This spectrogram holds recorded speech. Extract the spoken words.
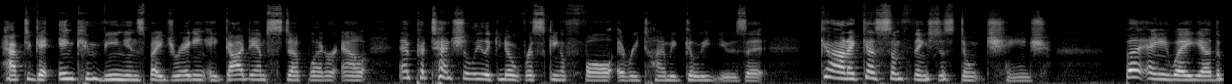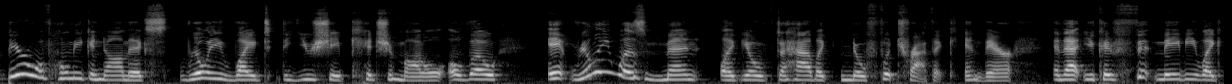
have to get inconvenienced by dragging a goddamn stepladder out and potentially, like, you know, risking a fall every time we go to use it. God, I guess some things just don't change. But anyway, yeah, the Bureau of Home Economics really liked the U shaped kitchen model, although it really was meant, like, you know, to have, like, no foot traffic in there, and that you could fit maybe, like,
